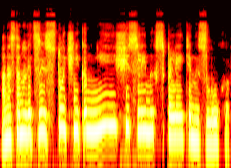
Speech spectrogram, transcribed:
Она становится источником неисчислимых сплетен и слухов.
